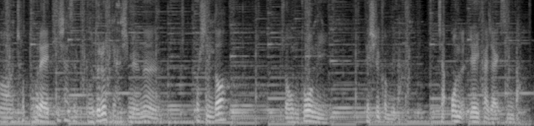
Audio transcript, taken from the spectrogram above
어, 첫 톨에 티샷을 부드럽게 하시면은 훨씬 더 조금 도움이 되실 겁니다. 자, 오늘 여기까지 하겠습니다.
